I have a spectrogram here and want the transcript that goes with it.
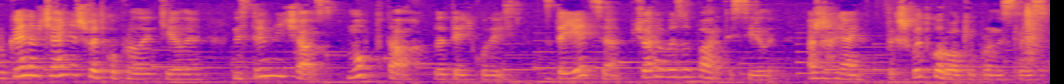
Руки навчання швидко пролетіли, нестримний час, мов птах летить кудись. Здається, вчора ви за парти сіли, аж глянь, так швидко роки пронеслись.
